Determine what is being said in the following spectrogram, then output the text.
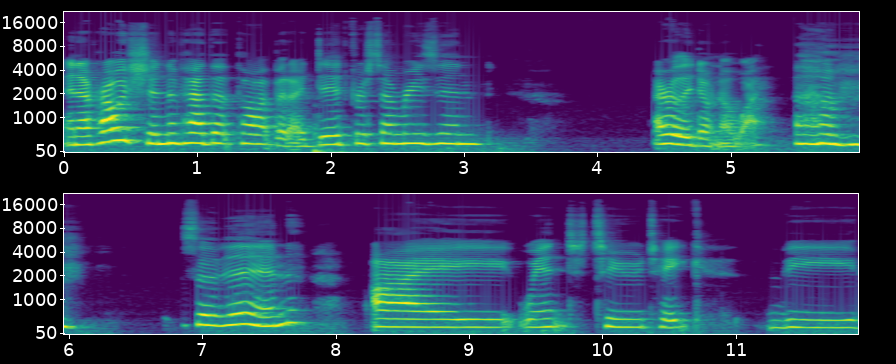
And I probably shouldn't have had that thought, but I did for some reason. I really don't know why. Um, so then I went to take the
